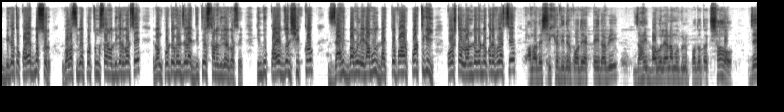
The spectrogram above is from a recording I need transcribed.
বিগত কয়েক বছর গলাচিপায় প্রথম স্থান অধিকার করছে এবং পটুয়াখালী জেলায় দ্বিতীয় স্থান অধিকার করছে। কিন্তু কয়েকজন শিক্ষক জাহিদ বাবুল এনামুল দায়িত্ব পাওয়ার পর থেকেই কলেজটা লন্ডভন্ড করে ফেলাচ্ছে আমাদের শিক্ষার্থীদের পদে একটাই দাবি জাহিদ বাবুল এনামুল পদত্যাগ সহ যে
